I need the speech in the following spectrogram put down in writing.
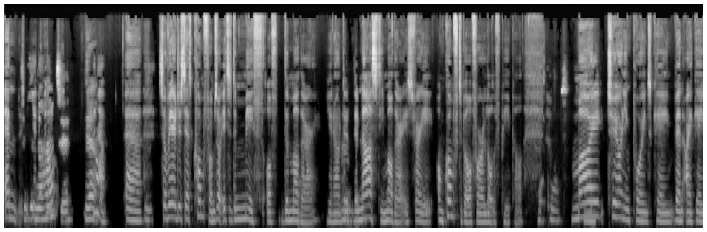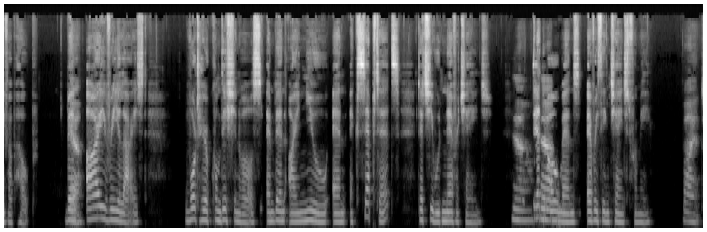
And she didn't you know, know how to. Yeah. yeah. Uh, mm. So where does that come from? So it's the myth of the mother. You know, the, mm. the nasty mother is very uncomfortable for a lot of people. Of course. My mm. turning point came when I gave up hope. When yeah. I realized what her condition was and when I knew and accepted that she would never change. Yeah. That yeah. moment, everything changed for me. Right.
